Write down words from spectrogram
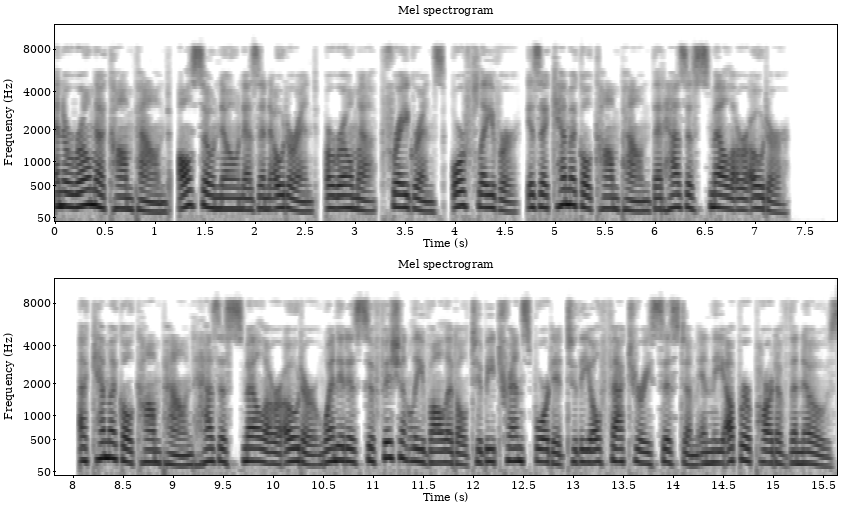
An aroma compound, also known as an odorant, aroma, fragrance, or flavor, is a chemical compound that has a smell or odor. A chemical compound has a smell or odor when it is sufficiently volatile to be transported to the olfactory system in the upper part of the nose.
